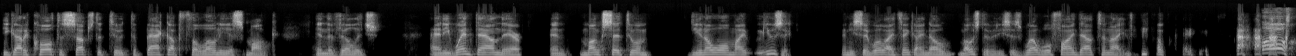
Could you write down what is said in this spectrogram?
he got a call to substitute to back up Thelonious Monk in the village. And he went down there, and Monk said to him, Do you know all my music? And he said, Well, I think I know most of it. He says, Well, we'll find out tonight. oh,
